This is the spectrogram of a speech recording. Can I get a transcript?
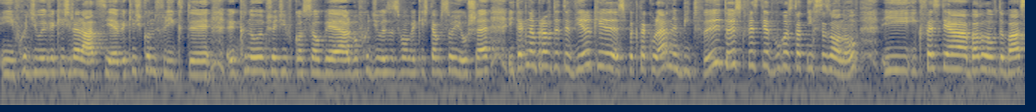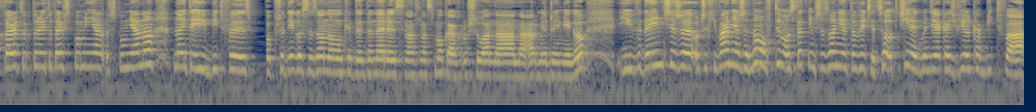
i wchodziły w jakieś relacje, w jakieś konflikty, knuły przeciwko sobie albo wchodziły ze sobą w jakieś tam sojusze. I tak naprawdę te wielkie, spektakularne bitwy to jest kwestia dwóch ostatnich sezonów. I i, kwestia Battle of the Bastards, o której tutaj wspomniano, no i tej bitwy z poprzedniego sezonu, kiedy Daenerys na, na smokach ruszyła na, na armię Jaimiego. I wydaje mi się, że oczekiwanie, że no w tym ostatnim sezonie to wiecie, co odcinek będzie jakaś wielka bitwa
